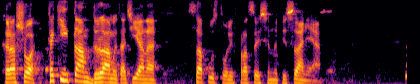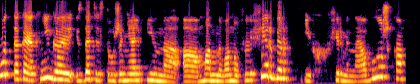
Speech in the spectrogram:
хорошо. Какие там драмы, Татьяна, сопутствовали в процессе написания? Вот такая книга, издательство уже не Альпина, а Ман Иванов и Фербер, их фирменная обложка.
